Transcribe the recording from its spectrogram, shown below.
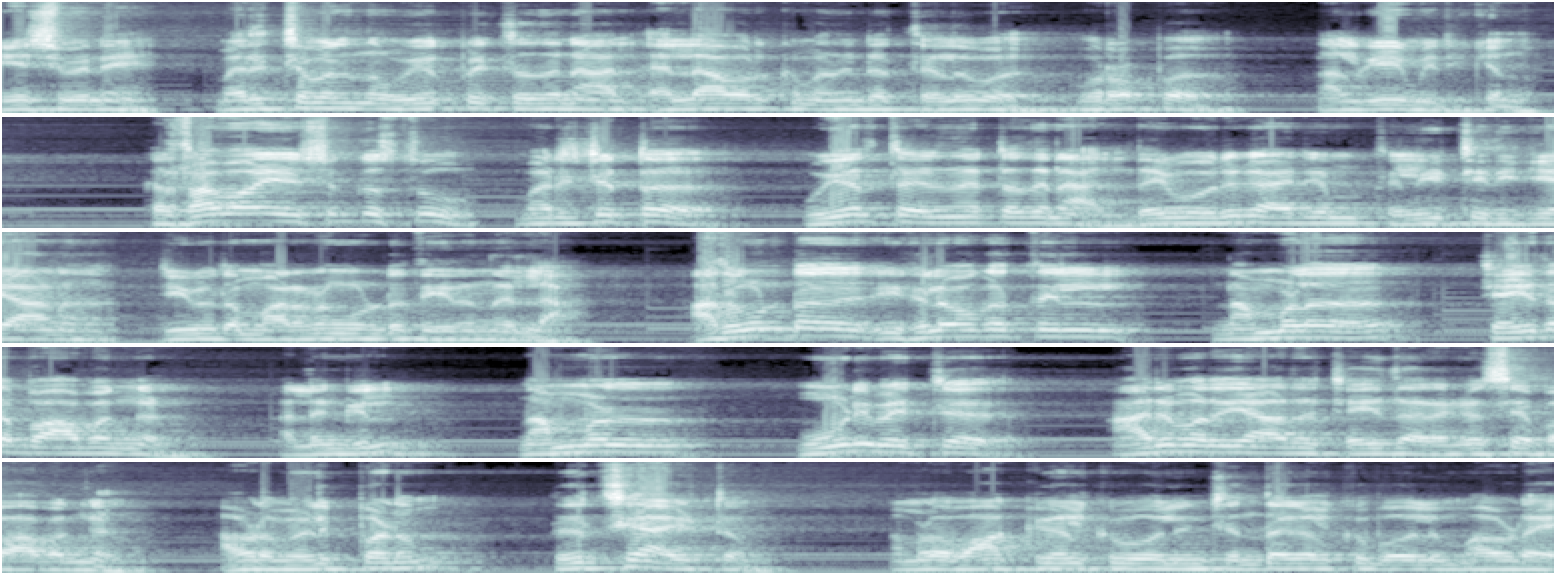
യേശുവിനെ മരിച്ചവരിൽ നിന്ന് ഉയർപ്പിച്ചതിനാൽ എല്ലാവർക്കും അതിന്റെ തെളിവ് ഉറപ്പ് നൽകിയുമിരിക്കുന്നു. കർത്താവായ യേശുക്രിസ്തു മരിച്ചിട്ട് ഉയർത്തെഴുന്നേറ്റതിനാൽ ദൈവം ഒരു കാര്യം തെളിയിച്ചിരിക്കുകയാണ് ജീവിതം മരണം കൊണ്ട് തീരുന്നില്ല. അതുകൊണ്ട് ഇഹലോകത്തിൽ നമ്മൾ ചെയ്ത പാപങ്ങൾ അല്ലെങ്കിൽ നമ്മൾ മൂടിവെച്ച് ആരുമറിയാതെ ചെയ്ത രഹസ്യ പാപങ്ങൾ അവിടെ വെളിപ്പെടും. തീർച്ചയായിട്ടും നമ്മുടെ വാക്കുകൾക്ക് പോലും ചിന്തകൾക്ക് പോലും അവിടെ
